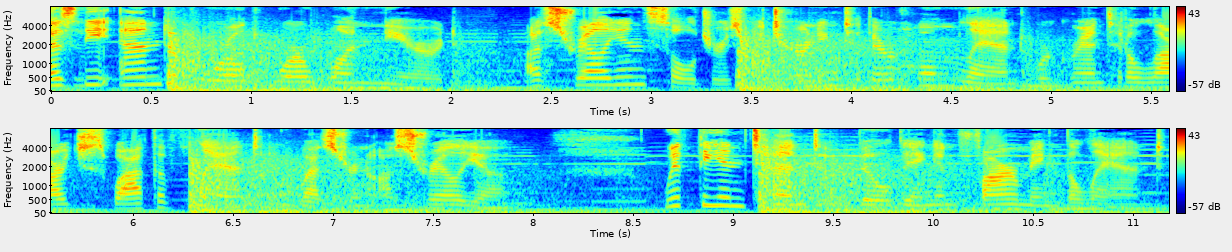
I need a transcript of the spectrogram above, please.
As the end of World War I neared, Australian soldiers returning to their homeland were granted a large swath of land in Western Australia. With the intent of building and farming the land,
